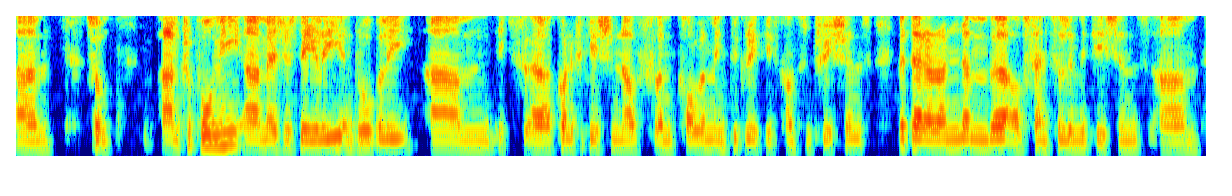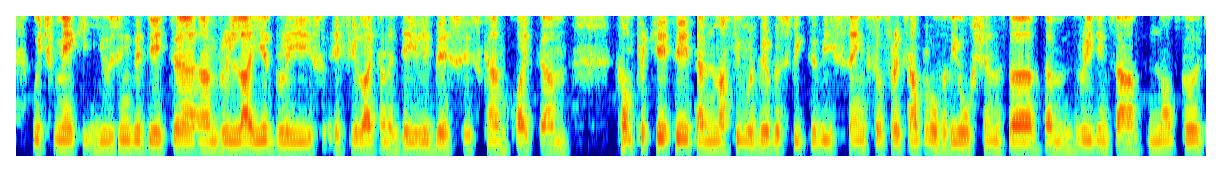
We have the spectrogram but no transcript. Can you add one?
Um, so um, Tropomi uh, measures daily and globally. Um, it's a quantification of um, column integrated concentrations, but there are a number of sensor limitations um, which make using the data um, reliably, if you like, on a daily basis, can quite um, complicated and Matthew will be able to speak to these things. So for example, over the oceans, the, the readings are not good.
